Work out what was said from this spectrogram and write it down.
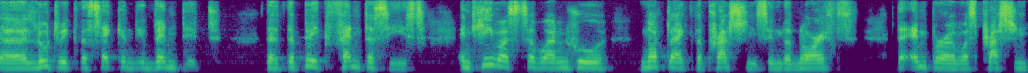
uh, Ludwig II invented, the, the big fantasies. And he was the one who, not like the Prussians in the north, the emperor was Prussian,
